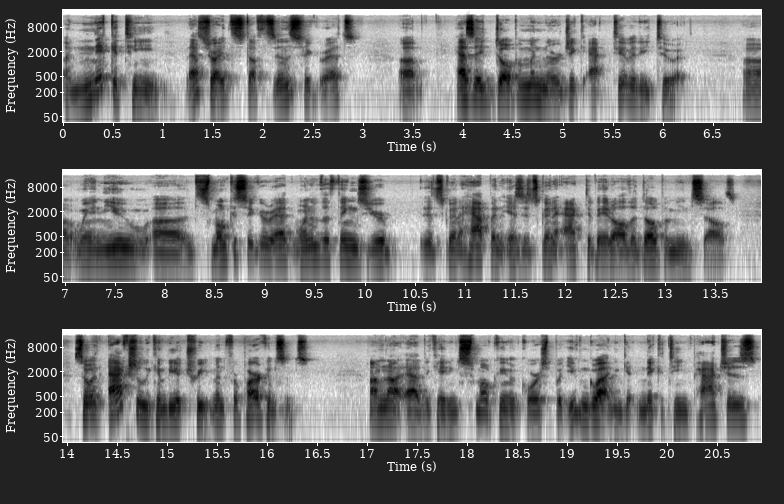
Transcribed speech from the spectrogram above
uh, nicotine, that's right, the stuff that's in the cigarettes, uh, has a dopaminergic activity to it. Uh, when you uh, smoke a cigarette, one of the things you're, that's going to happen is it's going to activate all the dopamine cells. So it actually can be a treatment for Parkinson's. I'm not advocating smoking, of course, but you can go out and get nicotine patches,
